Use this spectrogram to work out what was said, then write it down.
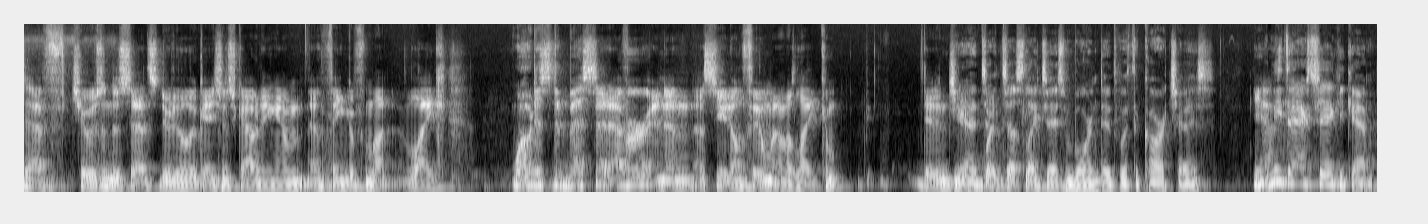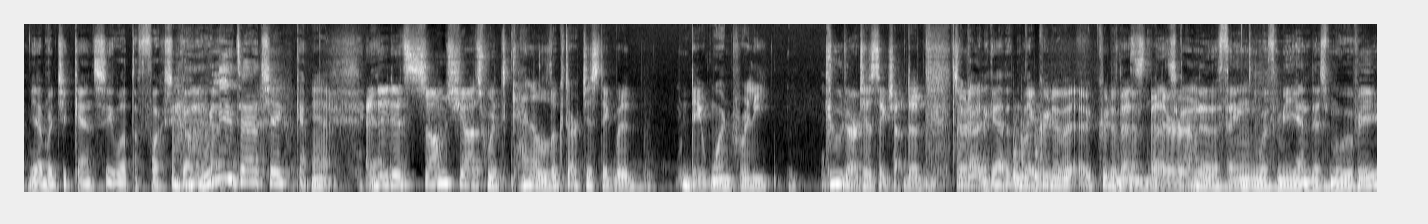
have chosen the sets, do the location scouting, and, and think of my like, wow, this is the best set ever, and then I see it on film, and I was like, come, didn't you? Yeah, ju- what- just like Jason Bourne did with the car chase. yeah. We need to add shaky cam. Yeah, but you can't see what the fuck's going. we need to add shaky cam. Yeah, and Yeah. they did some shots which kind of looked artistic, but it, they weren't really good artistic shots. That, so kinda get it. They could have uh, could have been That's, a better. that's kind of the thing with me and this movie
